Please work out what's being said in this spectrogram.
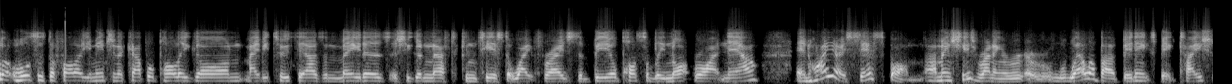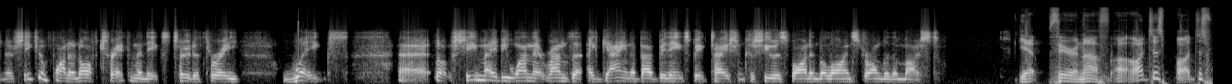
look, horses to follow. You mentioned a couple, Polygon, maybe 2,000 metres. Is she good enough to contest a weight for age Melissa Beale, possibly not right now. And Hayo Sasbom, I mean, she's running r- well above betting expectation. If she can find an off track in the next two to three weeks, uh, look, she may be one that runs a, again above betting expectation because she was finding the line stronger than most. Yep, fair enough. I, I just, I just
